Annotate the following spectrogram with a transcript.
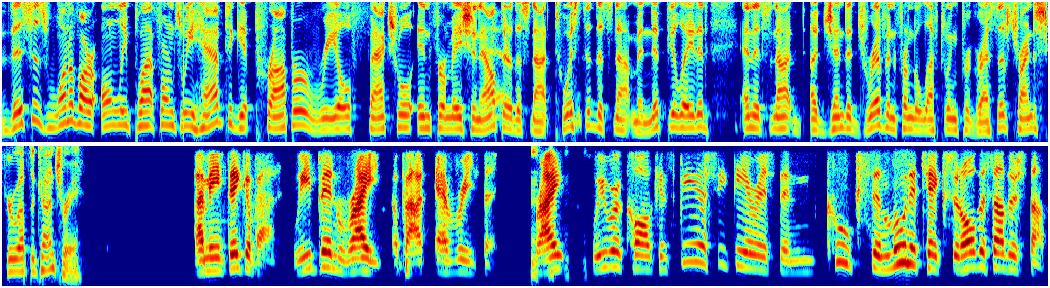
this is one of our only platforms we have to get proper, real, factual information out yeah. there that's not twisted, that's not manipulated, and it's not agenda driven from the left wing progressives trying to screw up the country. I mean, think about it. We've been right about everything, right? we were called conspiracy theorists and kooks and lunatics and all this other stuff.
